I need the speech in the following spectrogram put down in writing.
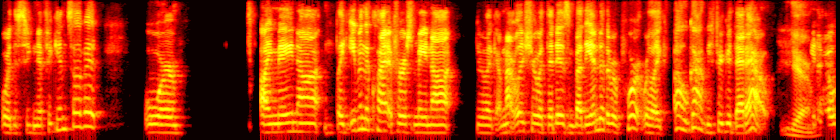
or the significance of it, or I may not like even the client at first may not. They're like, I'm not really sure what that is, and by the end of the report, we're like, Oh God, we figured that out. Yeah. You know,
